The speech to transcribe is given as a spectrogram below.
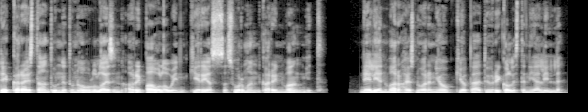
Dekkareistaan tunnetun oululaisen Ari Paulovin kirjassa Surmankarin vangit neljän varhaisnuoren joukkio päätyy rikollisten jäljille –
